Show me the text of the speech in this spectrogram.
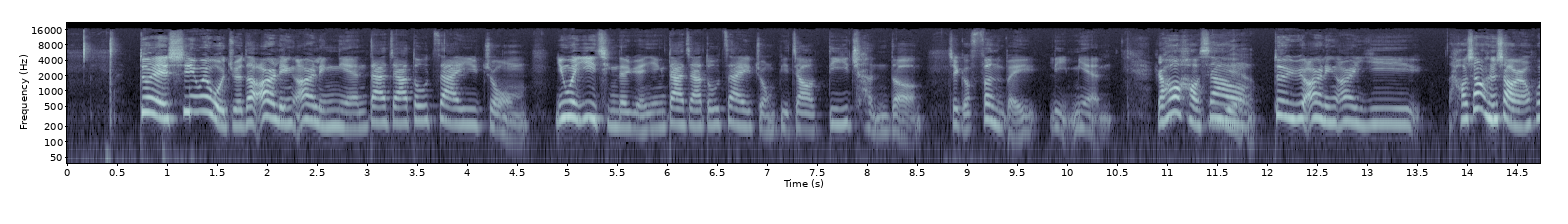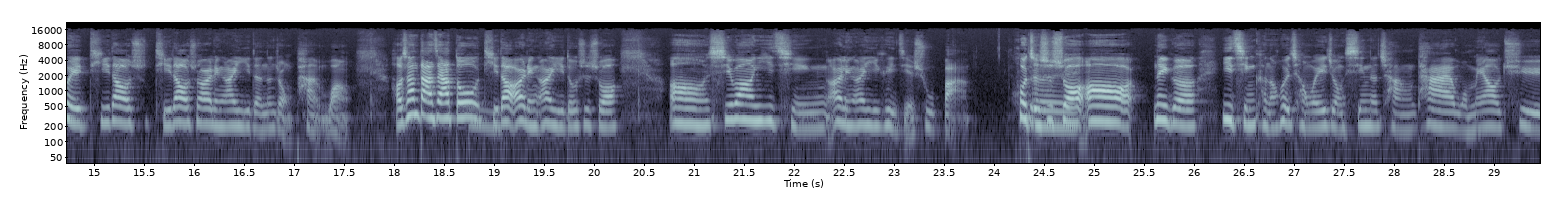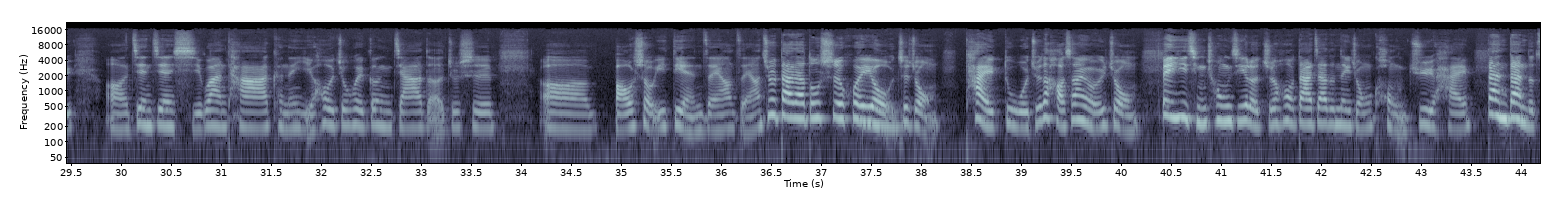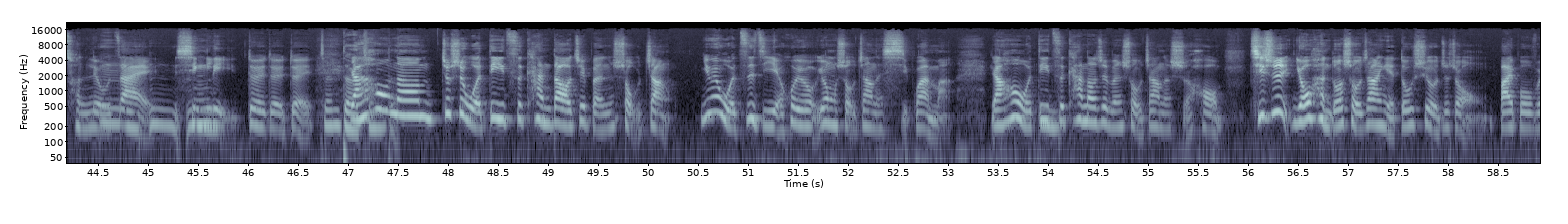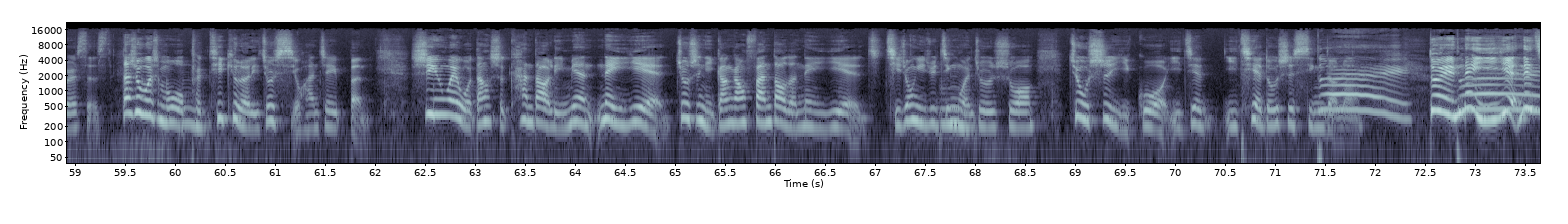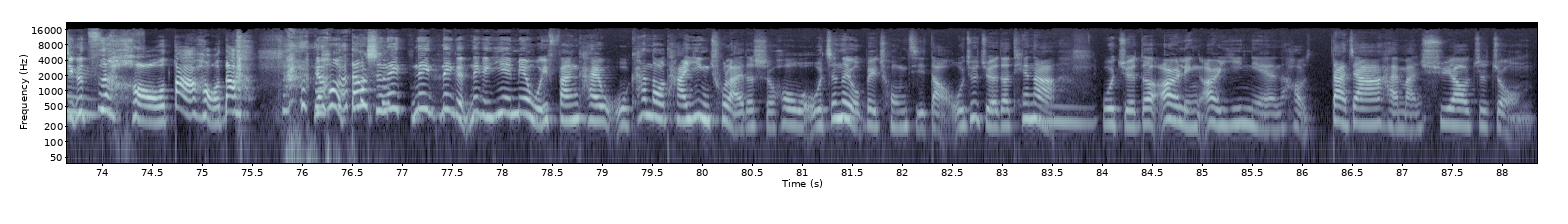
对，是因为我觉得二零二零年大家都在一种因为疫情的原因，大家都在一种比较低沉的这个氛围里面，然后好像对于二零二一。好像很少人会提到提到说二零二一的那种盼望，好像大家都提到二零二一都是说，嗯、呃，希望疫情二零二一可以结束吧。或者是说，哦，那个疫情可能会成为一种新的常态，我们要去呃渐渐习惯它，可能以后就会更加的，就是呃保守一点，怎样怎样，就是大家都是会有这种态度。嗯、我觉得好像有一种被疫情冲击了之后，大家的那种恐惧还淡淡的存留在心里。嗯嗯嗯、对对对，真的。然后呢，就是我第一次看到这本手账。因为我自己也会有用手账的习惯嘛，然后我第一次看到这本手账的时候，嗯、其实有很多手账也都是有这种 Bible verses，但是为什么我 particularly 就喜欢这一本，嗯、是因为我当时看到里面那一页，就是你刚刚翻到的那一页，其中一句经文就是说，旧事已过，一切一切都是新的了。对，对，那一页那几个字好大好大，然后当时那那那个那个页面我一翻开，我看到它印出来的时候，我我真的有被冲击到，我就觉得天哪！嗯、我觉得二零二一年好，大家还蛮需要这种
